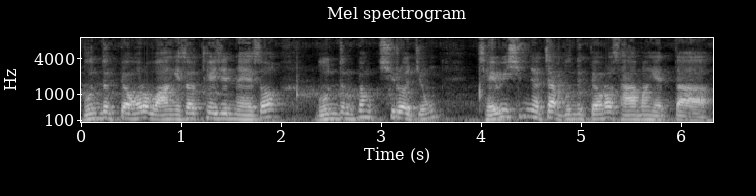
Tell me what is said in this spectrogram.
문둥병으로 왕에서 퇴진해서 문둥병 치료 중 재위 10년차 문둥병으로 사망했다.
